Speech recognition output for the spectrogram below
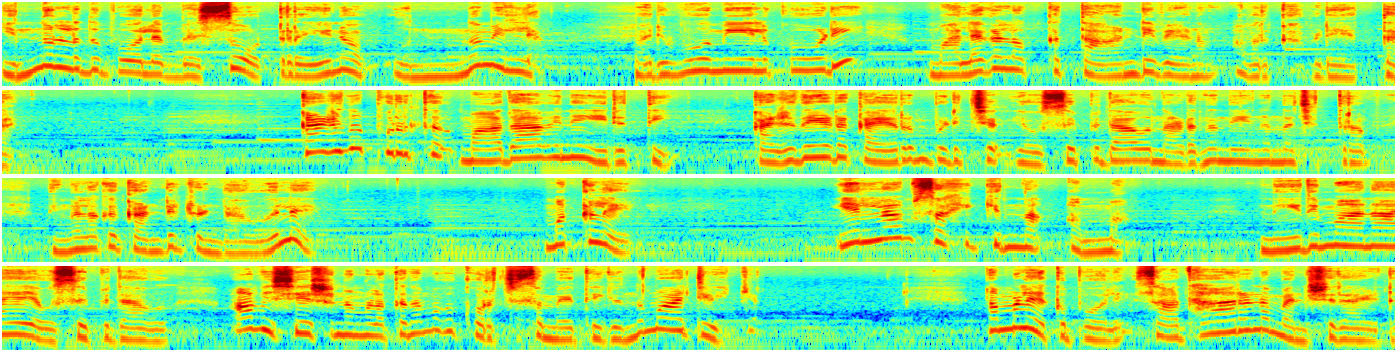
ഇന്നുള്ളതുപോലെ ബസ്സോ ട്രെയിനോ ഒന്നുമില്ല. മരുഭൂമിയിൽ കൂടി മലകളൊക്കെ താണ്ടി വേണം അവർക്ക് അവിടെ എത്താൻ. കഴുതപ്പുറത്ത് മാതാവിനെ ഇരുത്തി കഴുതയുടെ കയറും പിടിച്ച് യോസപ്പിതാവ് നടന്നു നീങ്ങുന്ന ചിത്രം നിങ്ങളൊക്കെ കണ്ടിട്ടുണ്ടാവും അല്ലേ? മക്കളെ എല്ലാം സഹിക്കുന്ന അമ്മ നീതിമാനായ യോസപ്പിതാവ് ആ വിശേഷണങ്ങളൊക്കെ നമുക്ക് കുറച്ച് സമയത്തേക്കൊന്ന് മാറ്റിവെക്കാം നമ്മളെയൊക്കെ പോലെ സാധാരണ മനുഷ്യരായിട്ട്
